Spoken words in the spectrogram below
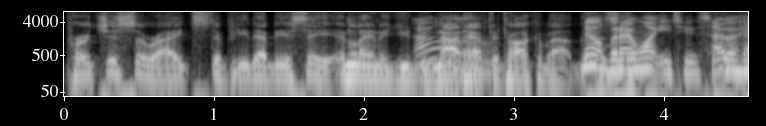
purchase the rights to PWC. And Lena, you do not Oh. have to talk about this. No, but I want you to. So go Okay.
